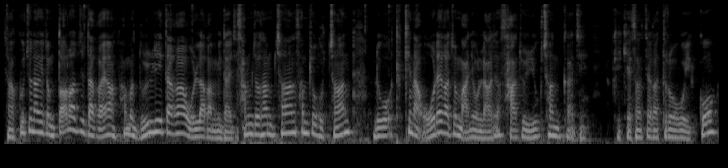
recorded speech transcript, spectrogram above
자, 꾸준하게 좀 떨어지다가요. 한번 눌리다가 올라갑니다. 이제 3조 3천, 3조 9천. 그리고 특히나 올해가 좀 많이 올라가죠. 4조 6천까지. 개선세가 들어오고 있고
